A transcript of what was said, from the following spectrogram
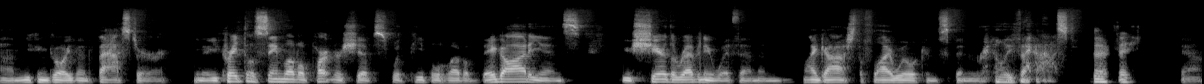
um, you can go even faster. You know, you create those same level partnerships with people who have a big audience. You share the revenue with them, and my gosh, the flywheel can spin really fast. Exactly. Yeah.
